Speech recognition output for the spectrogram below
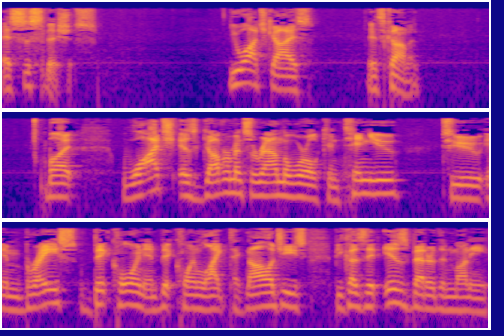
as suspicious. You watch, guys. It's coming. But watch as governments around the world continue to embrace Bitcoin and Bitcoin like technologies because it is better than money.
